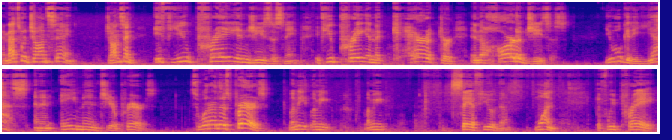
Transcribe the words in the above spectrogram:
And that's what John's saying. John's saying, if you pray in Jesus' name, if you pray in the character, in the heart of Jesus, you will get a yes and an amen to your prayers. So what are those prayers? Let me let me let me say a few of them. One, if we pray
